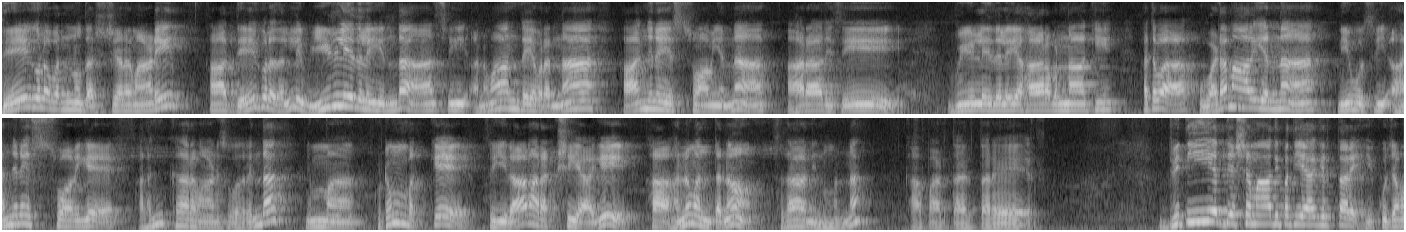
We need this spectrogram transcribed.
ದೇಗುಲವನ್ನು ದರ್ಶನ ಮಾಡಿ, ಆ ದೇಗುಲದಲ್ಲಿ ವೀಳ್ಯದೆಲೆಯಿಂದ ಶ್ರೀ ಹನುಮಾನ್ ದೇವರನ್ನು, ಆಂಜನೇಯ ಸ್ವಾಮಿಯನ್ನು ಆರಾಧಿಸಿ ವೀಳ್ಯದೆಲೆಯ ಹಾರವನ್ನು ಹಾಕಿ ಅಥವಾ ವಡಮಾಲೆಯನ್ನು ನೀವು ಶ್ರೀ ಆಂಜನೇಯ ಸ್ವಾಮಿಗೆ ಅಲಂಕಾರ ಮಾಡಿಸುವುದರಿಂದ ನಿಮ್ಮ ಕುಟುಂಬಕ್ಕೆ ಶ್ರೀರಾಮ ರಕ್ಷೆಯಾಗಿ ಆ ಹನುಮಂತನು ಸದಾ ನಿಮ್ಮನ್ನು ಕಾಪಾಡ್ತಾ ಇರ್ತಾರೆ. ದ್ವಿತೀಯ ದಶಮಾಧಿಪತಿಯಾಗಿರ್ತಾರೆ. ಈ ಕುಜಮ,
